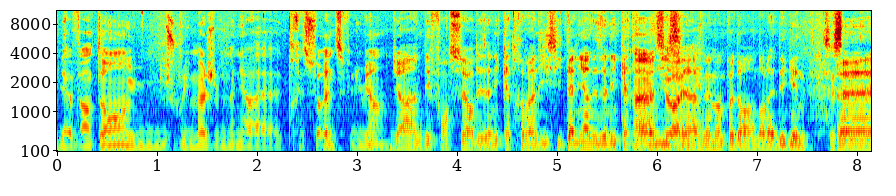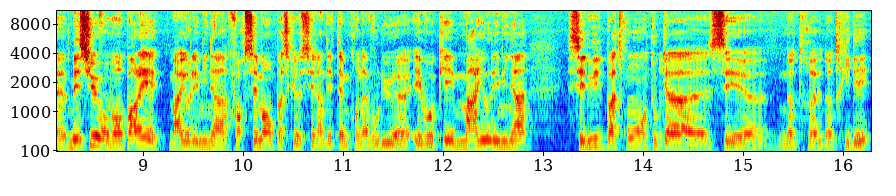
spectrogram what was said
il a 20 ans, il joue les matchs de manière euh, très sereine, ça fait du bien. On dirait un défenseur des années 90, italien des années 90, c'est vrai. euh, même un peu dans, dans la dégaine. Euh, messieurs, on va en parler. Mario Lemina, forcément, parce que c'est l'un des thèmes qu'on a voulu euh, évoquer. Mario Lemina, c'est lui le patron, en tout cas, euh, c'est euh, notre, notre idée.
